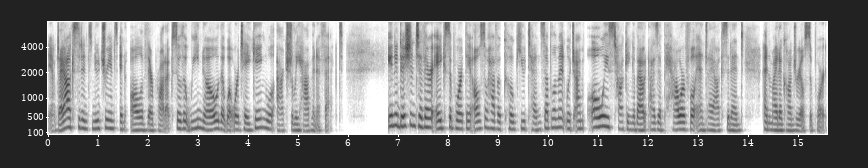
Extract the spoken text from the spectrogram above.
antioxidants, nutrients in all of their products so that we know that what we're taking will actually have an effect. In addition to their egg support, they also have a CoQ10 supplement, which I'm always talking about as a powerful antioxidant and mitochondrial support.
